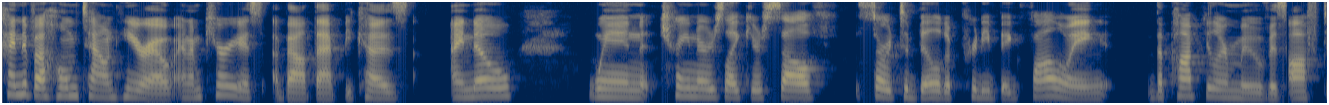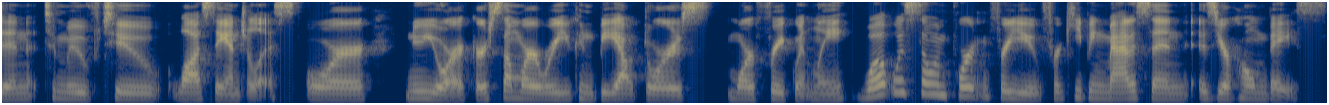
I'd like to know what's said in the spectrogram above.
kind of a hometown hero. And I'm curious about that because I know when trainers like yourself start to build a pretty big following, the popular move is often to move to Los Angeles or New York or somewhere where you can be outdoors more frequently. What was so important for you for keeping Madison as your home base?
